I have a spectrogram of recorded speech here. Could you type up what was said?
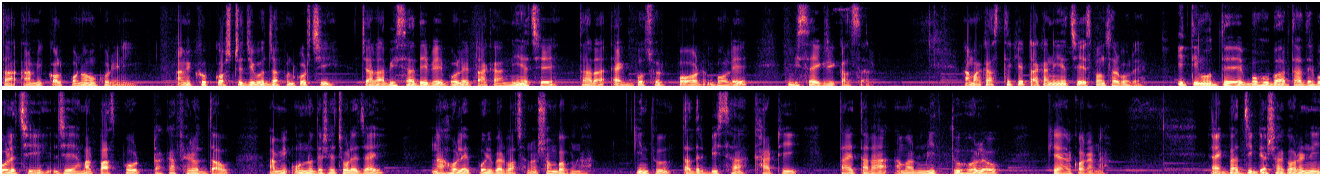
তা আমি কল্পনাও করিনি। আমি খুব কষ্টে জীবনযাপন করছি। যারা ভিসা দেবে বলে টাকা নিয়েছে, তারা এক বছর পর বলে, ভিসা এগ্রিকালচার। আমার কাছ থেকে টাকা নিয়েছে স্পন্সর বলে। ইতিমধ্যে বহুবার তাদের বলেছি যে, আমার পাসপোর্ট, টাকা ফেরত দাও, আমি অন্য দেশে চলে যাই। না হলে পরিবার বাঁচানো সম্ভব না। কিন্তু তাদের ভিসা খাঁটি, তাই তারা আমার মৃত্যু হলেও কেয়ার করে না। একবার জিজ্ঞাসা করেনি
